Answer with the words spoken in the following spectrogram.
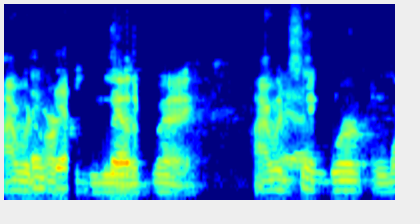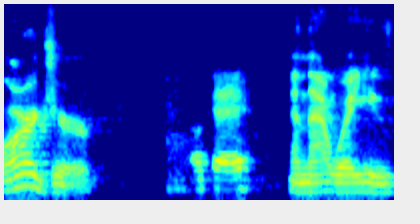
I would argue the- the other way. I would Yeah. say work larger Okay. and that way you've,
